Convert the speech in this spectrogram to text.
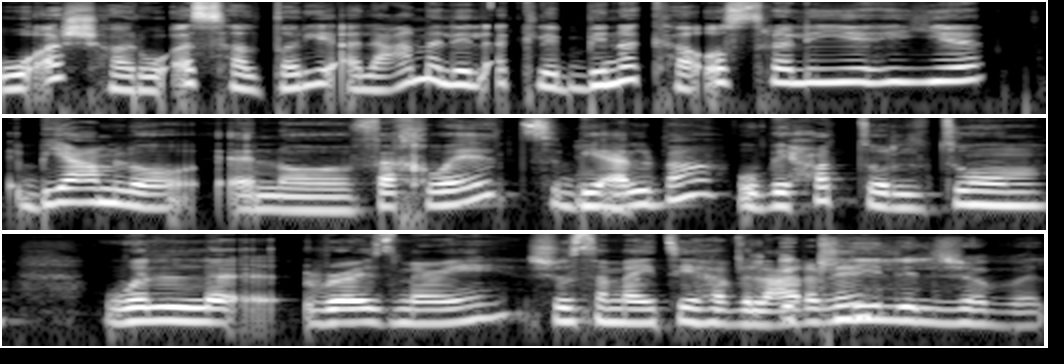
وأشهر وأسهل طريقة لعمل الأكل بنكهة أسترالية هي؟ بيعملوا إنه فخوات بقلبها وبيحطوا الثوم والروزماري شو سميتيها بالعربي؟ إكليل الجبل.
